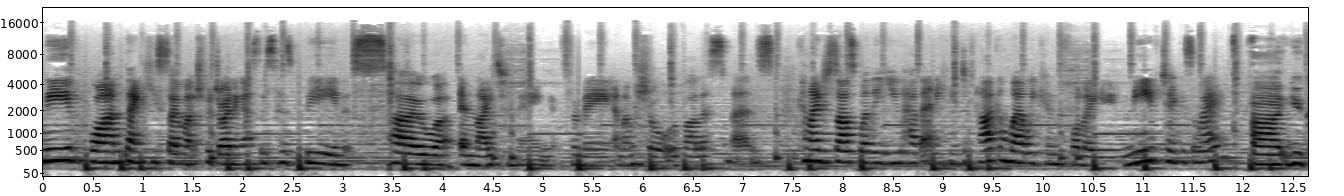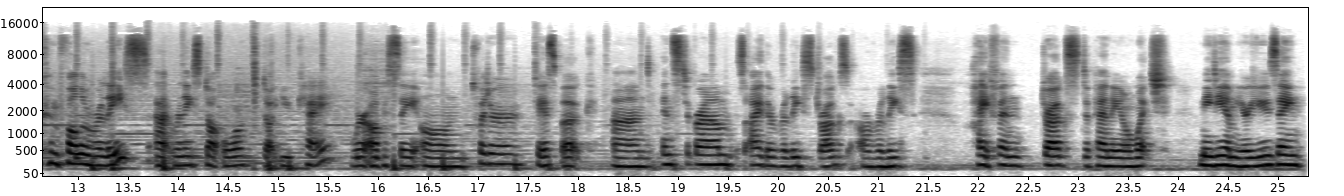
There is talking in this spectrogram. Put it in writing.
Niamh, Juan, thank you so much for joining us. This has been so enlightening for me, and I'm sure all of our listeners. Can I just ask whether you have anything to plug and where we can follow you? Niamh, take us away. Uh, you can follow Release at release.org.uk. We're obviously on Twitter, Facebook, and Instagram. It's either Release Drugs or Release hyphen drugs, depending on which medium you're using.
